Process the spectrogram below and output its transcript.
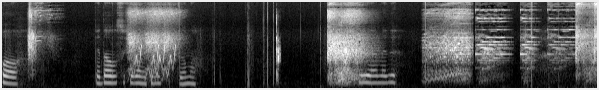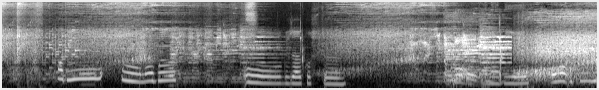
Defa. Bedavası şuradan ikili çıktı ama. Şey vermedi. Hadi. Oo, ne bu? Oo, güzel kostüm. Değil. Oo, ikinci.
